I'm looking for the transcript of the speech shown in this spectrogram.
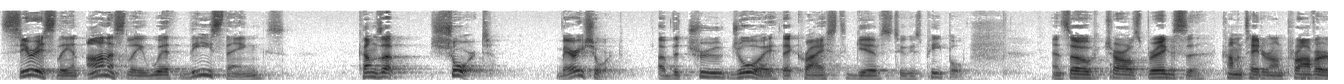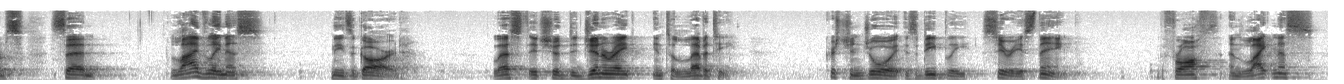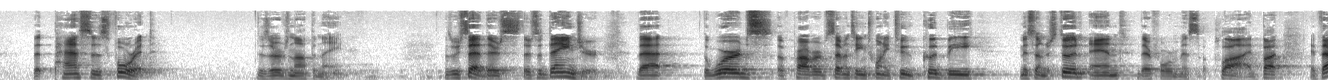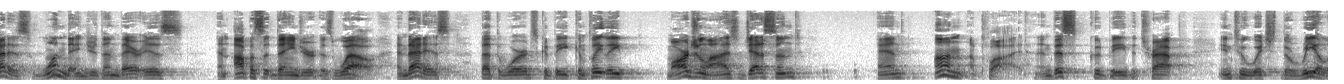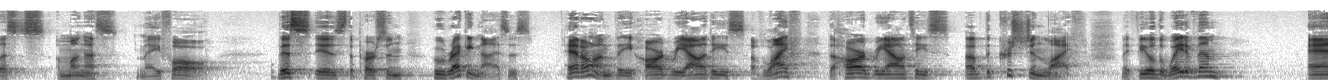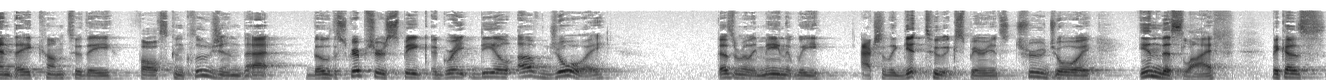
seriously and honestly with these things, comes up short, very short, of the true joy that Christ gives to his people. And so Charles Bridges, a commentator on Proverbs, said, Liveliness needs a guard, lest it should degenerate into levity. Christian joy is a deeply serious thing. The froth and lightness that passes for it deserves not the name. As we said, there's, there's a danger that the words of Proverbs 17:22 could be misunderstood and therefore misapplied. But if that is one danger, then there is an opposite danger as well, and that is that the words could be completely marginalized, jettisoned, and unapplied. And this could be the trap into which the realists among us may fall. This is the person who recognizes head on the hard realities of life, the hard realities of the Christian life. They feel the weight of them, and they come to the false conclusion that though the scriptures speak a great deal of joy, doesn't really mean that we actually get to experience true joy in this life because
